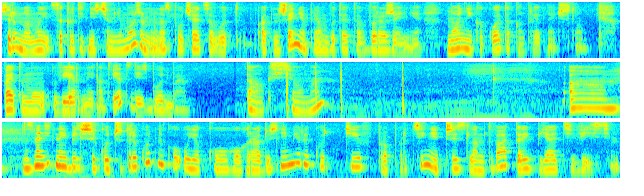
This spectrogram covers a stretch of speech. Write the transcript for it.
все равно мы сократить ни с чем не можем, и у нас получается вот отношение, прям вот это выражение, но не какое-то конкретное число. Поэтому верный ответ здесь будет Б. Так, сьоме. А, Знайдіть найбільший кут чотирикутнику, у якого градусні міри кутів пропорційні числам 2, 3, 5, 8.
